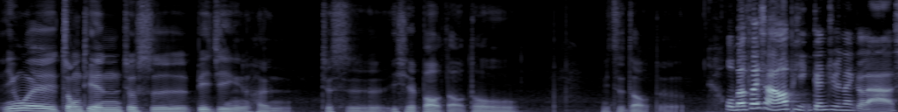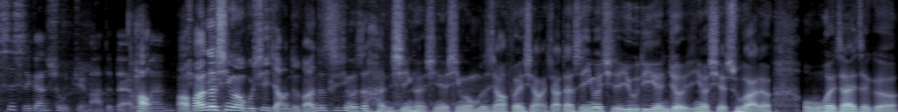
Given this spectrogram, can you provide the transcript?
因为中天就是毕竟很就是一些报道都你知道的。我们分享要凭根据那个啦，事实跟数据嘛，对不对？好好，反正这新闻不细讲，就反正这次新闻是很新很新的新闻，我们是想要分享一下。但是因为其实 UDN 就已经有写出来了，我们会在这个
